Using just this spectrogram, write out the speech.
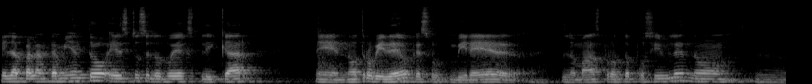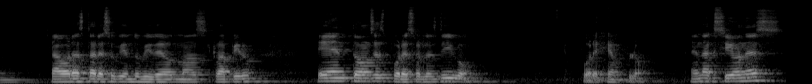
El apalancamiento, esto se los voy a explicar en otro video que subiré lo más pronto posible. No, Ahora estaré subiendo videos más rápido. Entonces, por eso les digo, por ejemplo, en acciones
